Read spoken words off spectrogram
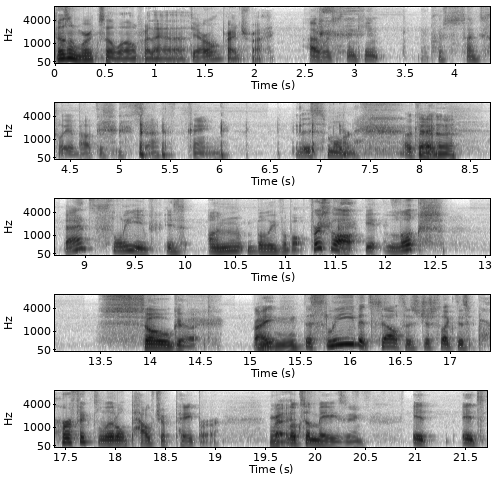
Doesn't work so well for the Daryl? French fry. I was thinking precisely about this exact thing this morning. Okay. Uh-huh. That sleeve is unbelievable. First of all, it looks so good, right? Mm-hmm. The sleeve itself is just like this perfect little pouch of paper. It Right. looks amazing. It it's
